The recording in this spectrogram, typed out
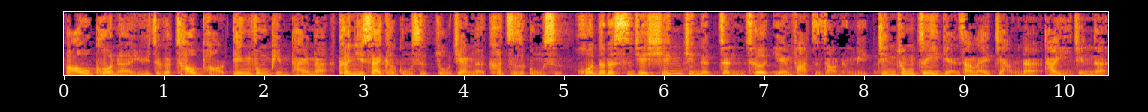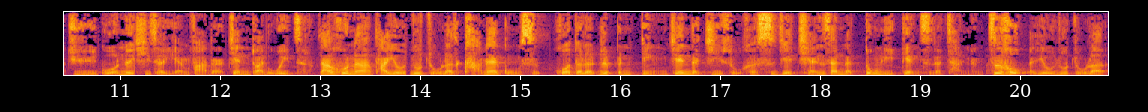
包括呢，与这个超跑巅峰品牌呢科尼赛克公司组建了合资公司，获得了世界先进的整车研发制造能力。仅从这一点上来讲呢，它已经呢居国内汽车研发的尖端的位置了。然后呢，他又入主了卡耐公司，获得了日本顶尖的技术和世界前三的动力电池的产能。之后又入主了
